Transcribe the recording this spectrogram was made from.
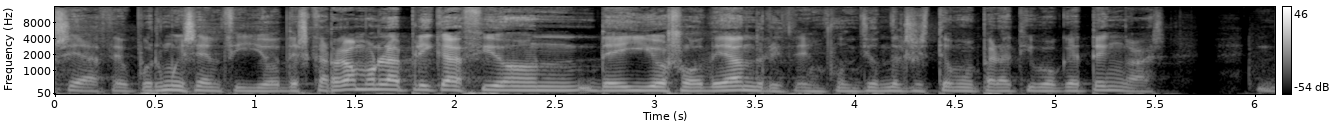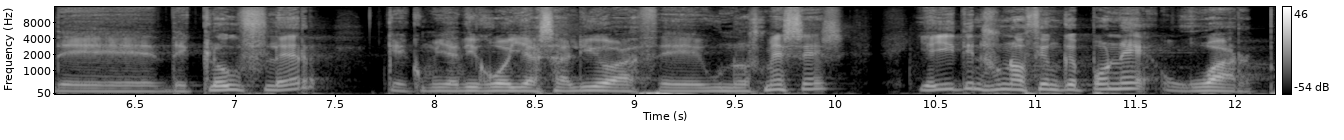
se hace? Pues muy sencillo. Descargamos la aplicación de iOS o de Android en función del sistema operativo que tengas de, de Cloudflare, que como ya digo ya salió hace unos meses, y allí tienes una opción que pone Warp.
